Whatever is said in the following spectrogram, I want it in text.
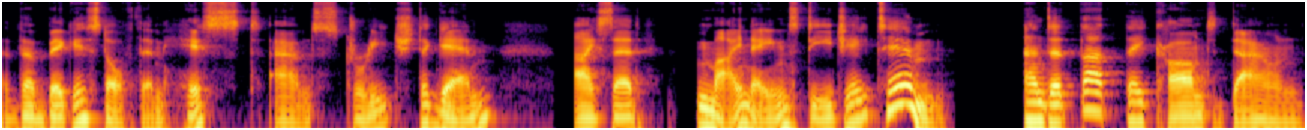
The biggest of them hissed and screeched again. I said, My name's DJ Tim. And at that they calmed down.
